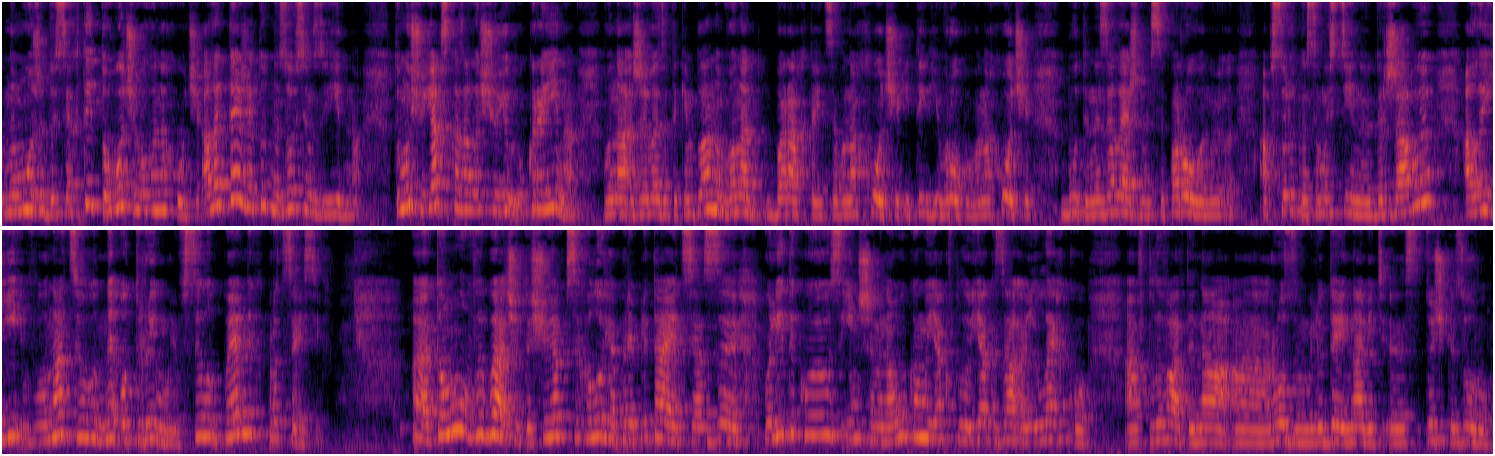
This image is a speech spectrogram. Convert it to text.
не може досягти того, чого вона хоче. Але теж я тут не зовсім згідна. Тому що я б сказала, що Україна вона живе за таким планом, вона барахтається, вона хоче йти в Європу, вона хоче бути незалежною, сепарованою, абсолютно самостійною державою, але вона цього не отримує в силу певних процесів. Е, Тому ви бачите, що як психологія переплітається з політикою, з іншими науками, як вплив, як за легко впливати на розум людей навіть е, з точки зору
